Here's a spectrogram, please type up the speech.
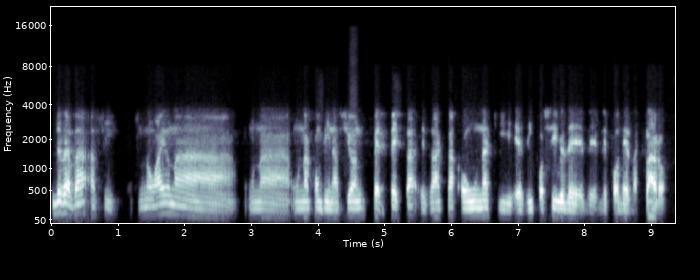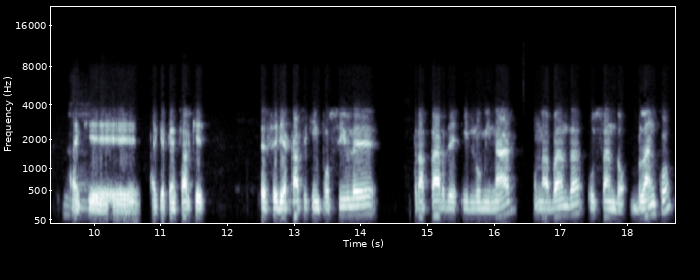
De verdad, así. No hay una, una, una combinación perfecta, exacta, o una que es imposible de, de, ponerla. Claro, hay, que, hay que pensar que sería casi que imposible tratar de iluminar una banda usando blanco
